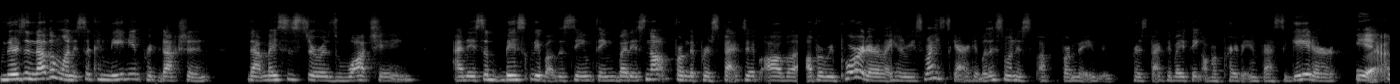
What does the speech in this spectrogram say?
There's another one. It's a Canadian production that my sister is watching and it's basically about the same thing, but it's not from the perspective of a, of a reporter like Hilary Swank's character, but this one is from the perspective, I think, of a private investigator. Yeah.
